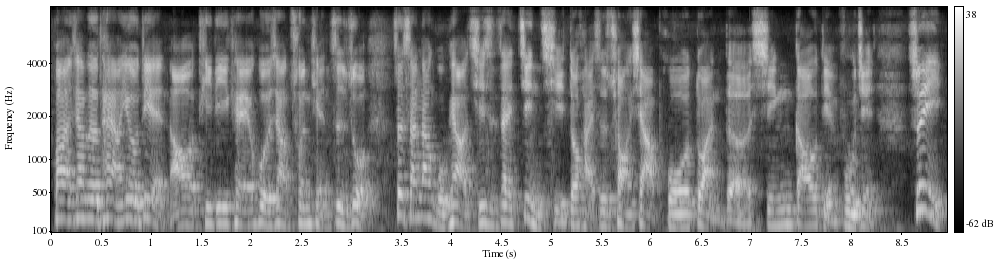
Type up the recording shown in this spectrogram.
包含像这个太阳诱电，然后 TDK 或者像春田制作这三档股票，其实在近期都还是创下波段的新高点附近，所以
